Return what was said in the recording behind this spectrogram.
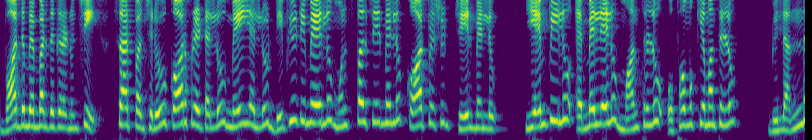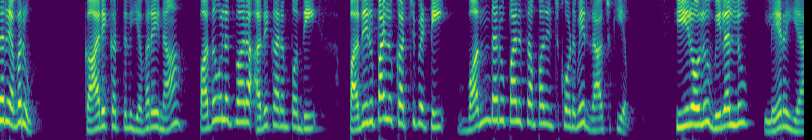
వార్డు మెంబర్ దగ్గర నుంచి సర్పంచులు కార్పొరేటర్లు మేయర్లు డిప్యూటీ మేయర్లు మున్సిపల్ చైర్మన్లు కార్పొరేషన్ చైర్మన్లు ఎంపీలు ఎమ్మెల్యేలు మంత్రులు ఉప ముఖ్యమంత్రులు వీళ్ళందరెవరు కార్యకర్తలు ఎవరైనా పదవుల ద్వారా అధికారం పొంది పది రూపాయలు ఖర్చు పెట్టి వంద రూపాయలు సంపాదించుకోవడమే రాజకీయం. హీరోలు విలన్లు లేరయ్యా.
